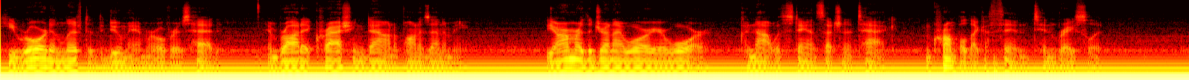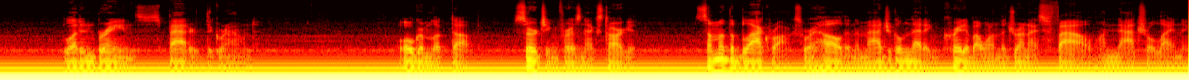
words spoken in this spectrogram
He roared and lifted the Doomhammer over his head, and brought it crashing down upon his enemy. The armor the Draenei warrior wore could not withstand such an attack, and crumpled like a thin tin bracelet. Blood and brains spattered the ground. Orgrim looked up, searching for his next target. Some of the black rocks were held in the magical netting created by one of the Draenei's foul, unnatural lightning.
